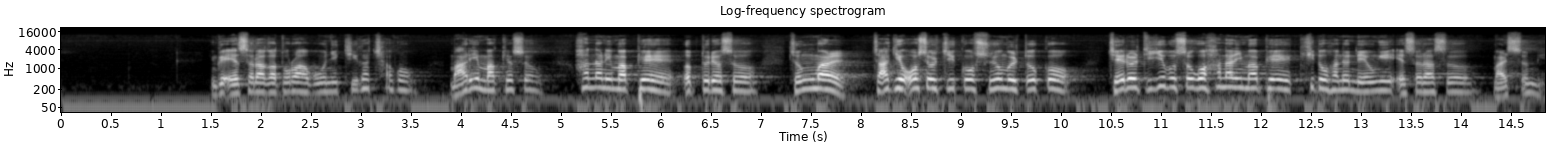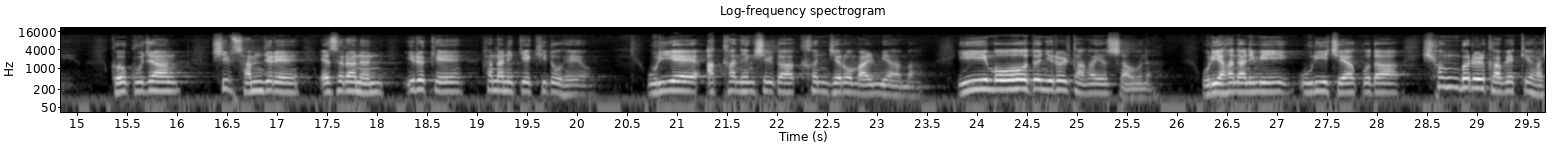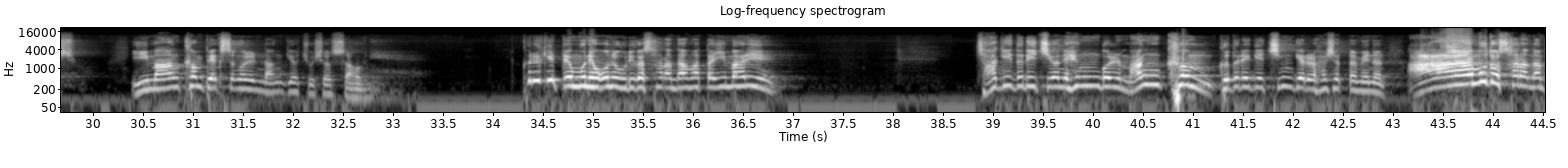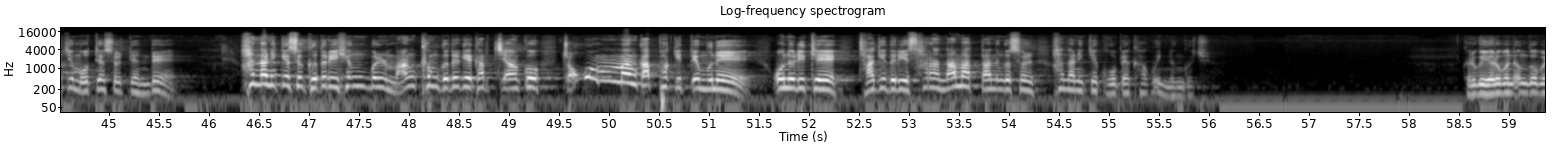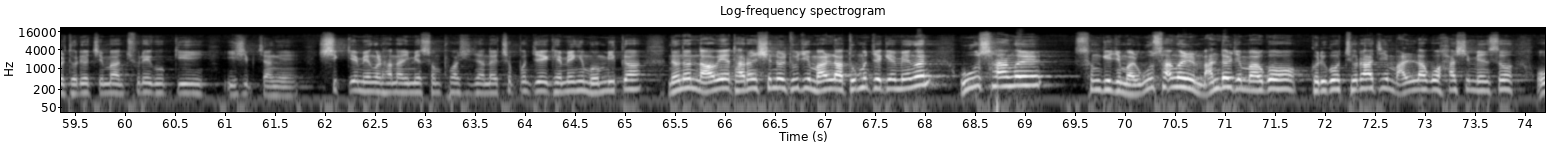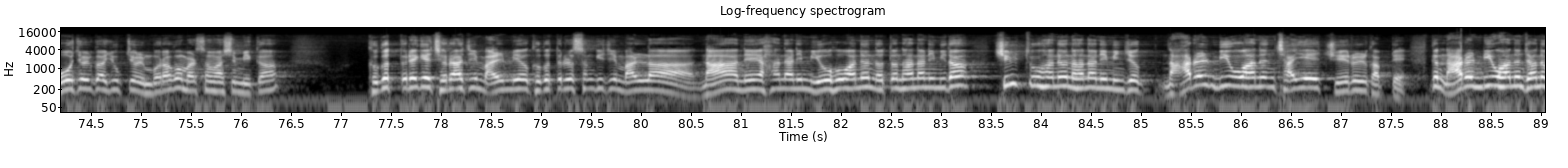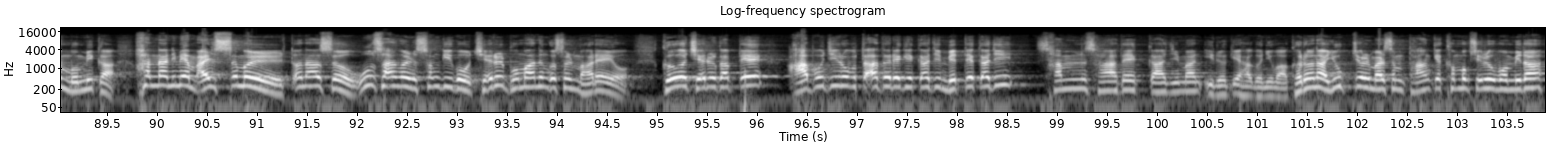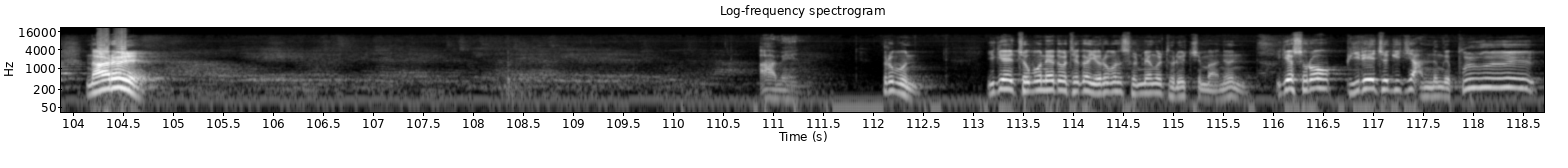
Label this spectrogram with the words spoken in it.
그러니까 에스라가 돌아와 보니 기가 차고 말이 막혀서 하나님 앞에 엎드려서 정말 자기 옷을 찢고 수염을 뜯고 죄를 뒤집어 쓰고 하나님 앞에 기도하는 내용이 에스라서 말씀이에요. 그 9장 13절에 에스라는 이렇게 하나님께 기도해요. 우리의 악한 행실과 큰 죄로 말미암아 이 모든 일을 당하여 싸우나 우리 하나님이 우리 죄악보다 형벌을 가볍게 하시고 이만큼 백성을 남겨 주셨사오니. 그렇기 때문에 오늘 우리가 살아남았다 이 말이 자기들이 지은 행벌만큼 그들에게 징계를 하셨다면 아무도 살아남지 못했을 텐데 하나님께서 그들의 형벌만큼 그들에게 갚지 않고 조금만 갚았기 때문에 오늘 이렇게 자기들이 살아남았다는 것을 하나님께 고백하고 있는 거죠. 그리고 여러분 언급을 드렸지만 출애굽기 20장에 십계명을 하나님이 선포하시잖아요. 첫 번째 계명이 뭡니까? 너는 나 외에 다른 신을 두지 말라. 두 번째 계명은 우상을 섬기지 말, 우상을 만들지 말고 그리고 절하지 말라고 하시면서 5절과 6절 뭐라고 말씀하십니까? 그것들에게 절하지 말며 그것들을 섬기지 말라. 나 내 하나님 여호와는 어떤 하나님이다? 질투하는 하나님인즉 나를 미워하는 자의 죄를 갚되. 그러니까 나를 미워하는 자는 뭡니까? 하나님의 말씀을 떠나서 우상을 섬기고 죄를 범하는 것을 말해요. 그 죄를 갚되 아버지로부터 아들에게까지 몇 대까지? 3, 4대까지만 이르게 하거니와. 그러나 6절 말씀 다 함께 큰 목소리로 봅니다. 나를 아멘. 여러분, 이게 저번에도 제가 여러 번 설명을 드렸지만은 이게 서로 비례적이지 않는 거예요. 불,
